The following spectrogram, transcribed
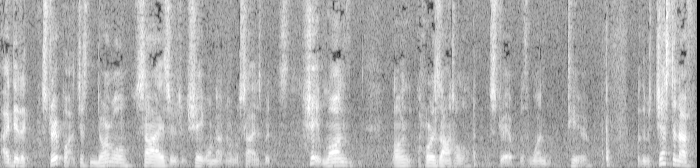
I did a strip once, just normal size or shape, well, not normal size, but shape, long, long horizontal strip with one tier. But there was just enough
